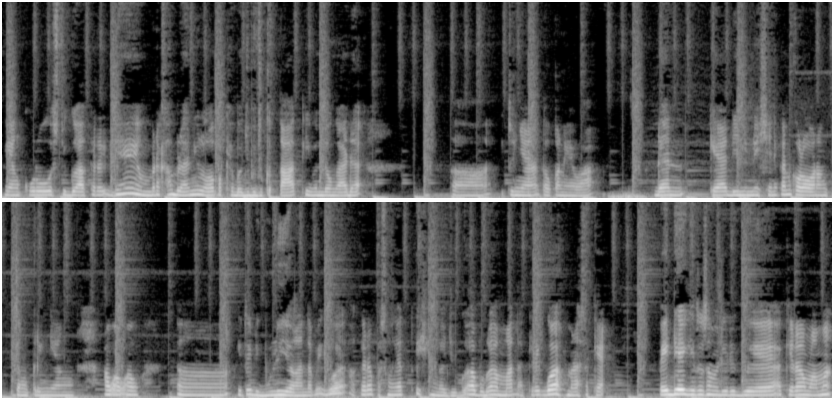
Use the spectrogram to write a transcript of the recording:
yang kurus juga akhirnya damn mereka berani loh pakai baju-baju ketat even though nggak ada uh, itunya tau kan ya dan kayak di Indonesia ini kan kalau orang cengkring yang aw aw aw uh, itu dibully ya kan. Tapi gue akhirnya pas ngeliat ih nggak juga bodo amat. Akhirnya gue merasa kayak pede gitu sama diri gue. Akhirnya lama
